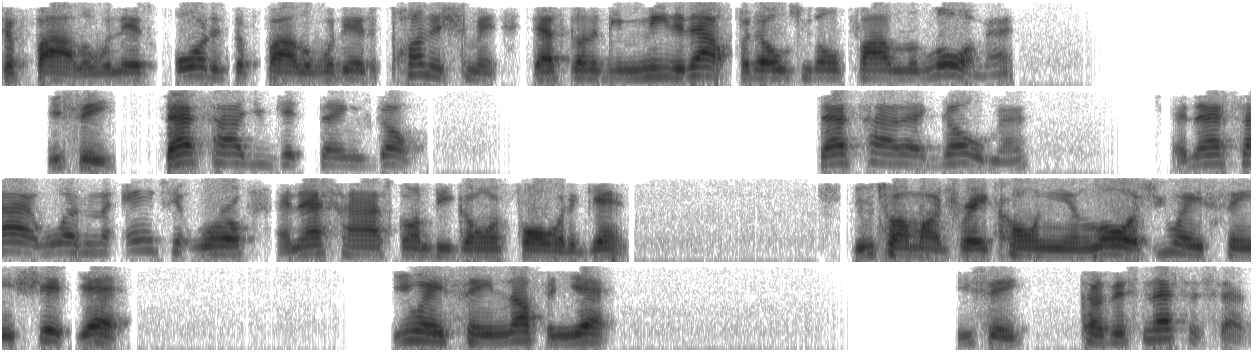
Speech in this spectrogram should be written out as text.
to follow, when there's orders to follow, when there's punishment that's going to be meted out for those who don't follow the law, man. You see, that's how you get things going. That's how that go, man. And that's how it was in the ancient world, and that's how it's going to be going forward again. You talking about draconian laws? You ain't seen shit yet. You ain't seen nothing yet. You see, because it's necessary.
